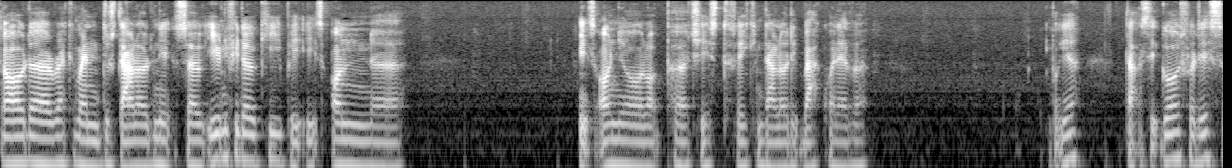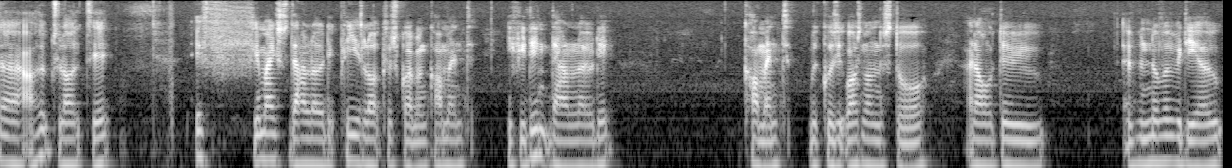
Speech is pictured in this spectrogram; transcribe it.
I would uh, recommend just downloading it. So even if you don't keep it, it's on uh, it's on your like purchased, so you can download it back whenever. But yeah, that's it guys for this. Uh, I hope you liked it. If you managed to download it, please like, subscribe, and comment. If you didn't download it, comment because it wasn't on the store, and I'll do another video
